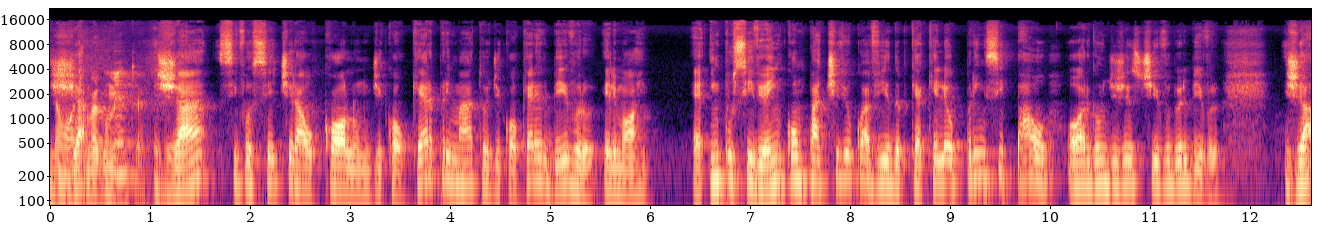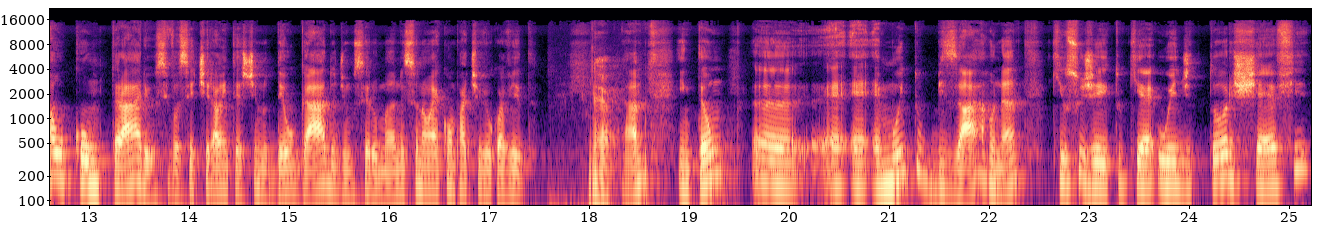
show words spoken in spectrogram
É um já, ótimo argumento. É. Já se você tirar o cólon de qualquer primata ou de qualquer herbívoro, ele morre. É impossível, é incompatível com a vida, porque aquele é o principal órgão digestivo do herbívoro. Já o contrário, se você tirar o intestino delgado de um ser humano, isso não é compatível com a vida. É. Tá? Então, uh, é, é, é muito bizarro né, que o sujeito que é o editor-chefe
